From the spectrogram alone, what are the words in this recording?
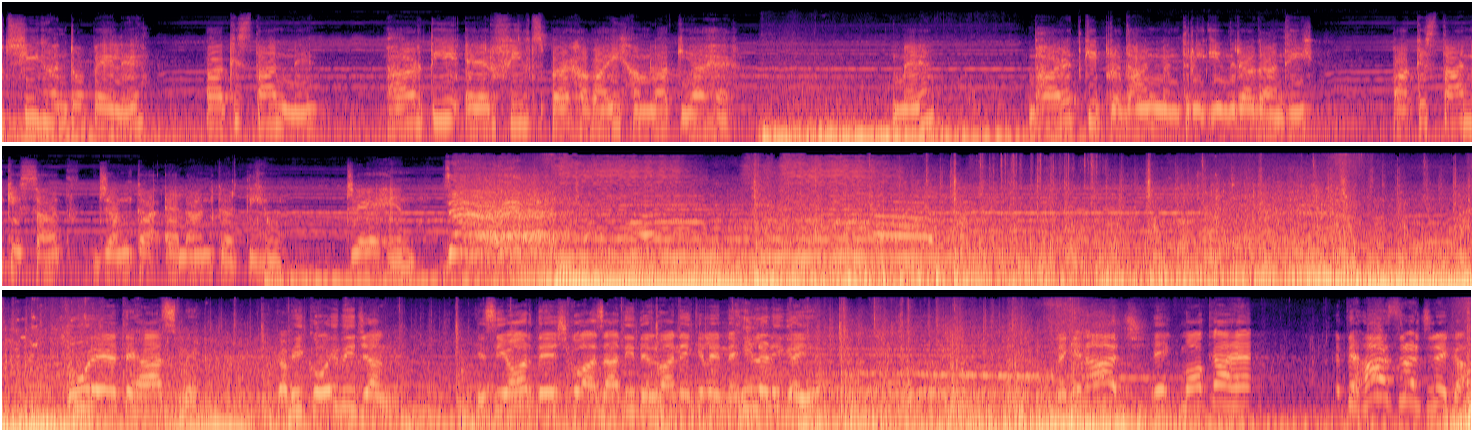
कुछ ही घंटों पहले पाकिस्तान ने भारतीय एयरफील्ड्स पर हवाई हमला किया है। मैं, भारत की प्रधानमंत्री इंदिरा गांधी, पाकिस्तान के साथ जंग का ऐलान करती हूँ। जय हिंद। पूरे इतिहास में कभी कोई भी जंग किसी और देश को आज़ादी दिलवाने के लिए नहीं लड़ी गई है। मौका है इतिहास रचने का।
